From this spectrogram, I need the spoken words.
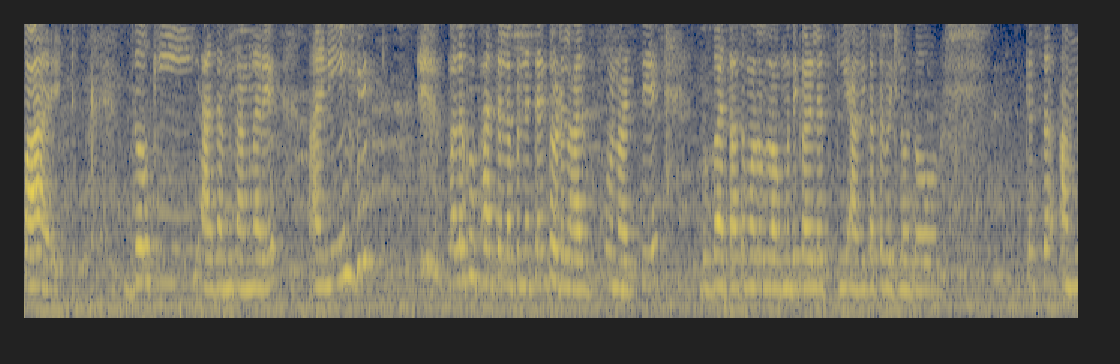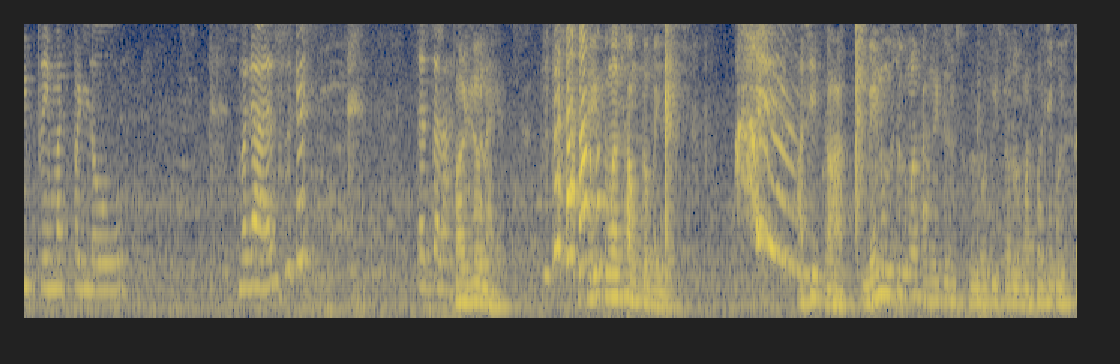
पार्ट जो की आज आम्ही सांगणार आहे. आणि मला खूप हसायला पण येते आणि थोडं लाज पण वाटते बघू आता तुम्हाला ब्लॉगमध्ये कळलंच की आम्ही कसं भेटलो होतो. कसं आम्ही प्रेमात पडलो. बघा आज. तर चला. पडलो नाही. हे तुम्हाला सांगतो पहिले. अशी हा मेन गोष्ट तुम्हाला सांगायची विसरलो महत्वाची गोष्ट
